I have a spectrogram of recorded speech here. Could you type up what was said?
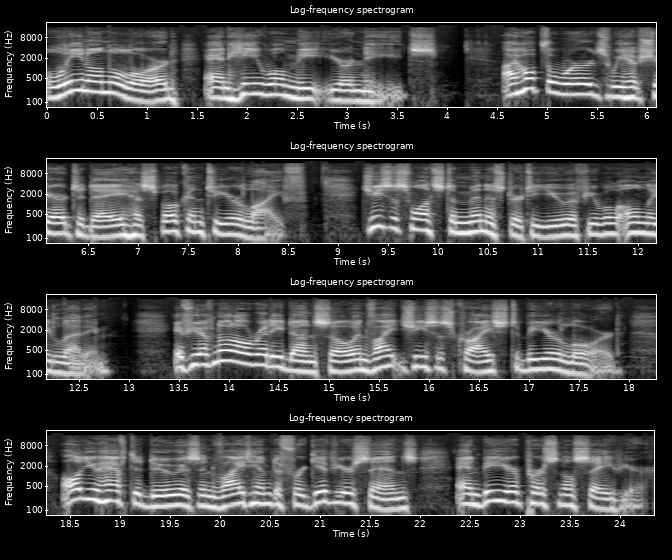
Lean on the Lord, and He will meet your needs. I hope the words we have shared today has spoken to your life. Jesus wants to minister to you if you will only let Him. If you have not already done so, invite Jesus Christ to be your Lord. All you have to do is invite Him to forgive your sins and be your personal Savior.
